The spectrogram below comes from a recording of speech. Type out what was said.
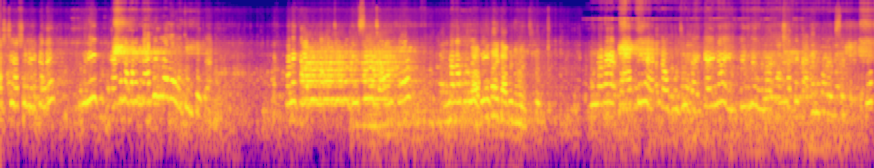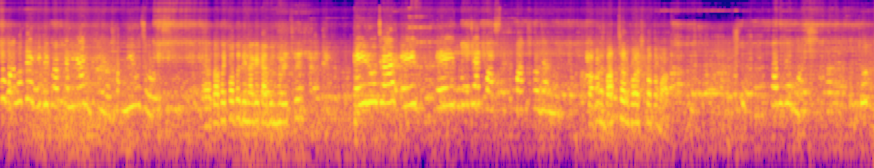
আসছি আসলে এখানে। উনি এখন আমার কাবিন দেয় মানে কাবিন নামার জন্য গেছি যাওয়ার পর ওনারা বলে কোথায় কাবিন হয়েছে? ওনারা রাতে একটা হুজুর ডাইকাই না উনি ওনার বাসাতে কাবিন করেছে প্রথম আলোতে হেভি কথা নিয়ে নিউজ হয়েছে তাতে কতদিন আগে কাবিন হয়েছে? এই রোজার এই এই রোজার পাঁচ পাঁচ রোজার মধ্যে। তখন বাচ্চার বয়স কত মাস? পনেরো মাস। চোদ্দ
